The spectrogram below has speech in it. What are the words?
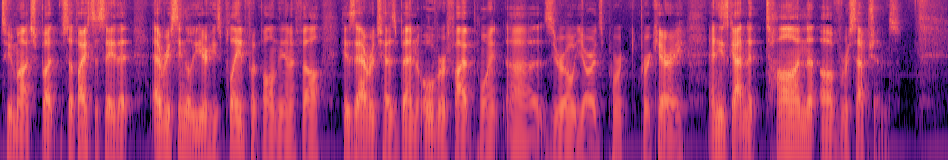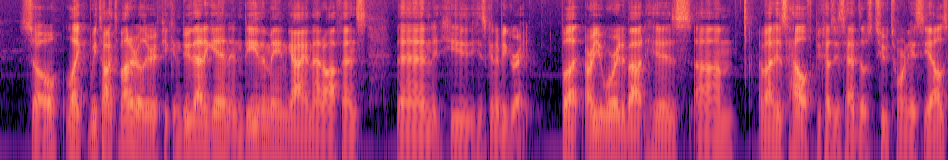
too much, but suffice to say that every single year he's played football in the NFL, his average has been over 5.0 yards per, per carry, and he's gotten a ton of receptions. So, like we talked about earlier, if he can do that again and be the main guy in that offense, then he, he's going to be great. But are you worried about his um, about his health because he's had those two torn ACLs,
